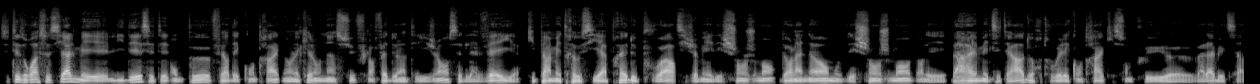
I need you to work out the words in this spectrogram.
C'était droit social, mais l'idée c'était on peut faire des contrats dans lesquels on insuffle en fait de l'intelligence et de la veille qui permettrait aussi après de pouvoir, si jamais il y a des changements dans la norme ou des changements dans les barèmes, etc., de retrouver les contrats qui sont plus euh, valables et de ça.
